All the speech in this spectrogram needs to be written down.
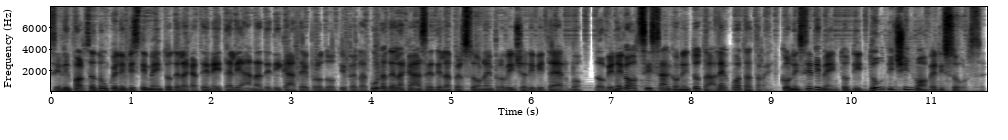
Si rinforza dunque l'investimento della catena italiana dedicata ai prodotti per la cura della casa e della persona in provincia di Viterbo, dove i negozi salgono in totale a quota 3, con l'inserimento di 12 nuove risorse.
